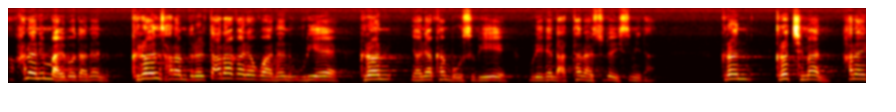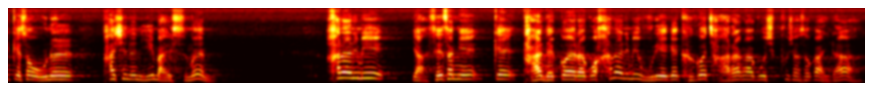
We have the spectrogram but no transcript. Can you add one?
하나님 말보다는 그런 사람들을 따라가려고 하는 우리의 그런 연약한 모습이 우리에게 나타날 수도 있습니다. 그런 그렇지만 하나님께서 오늘 하시는 이 말씀은 하나님이 야 세상에 다 내 거야라고 하나님이 우리에게 그거 자랑하고 싶으셔서가 아니라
